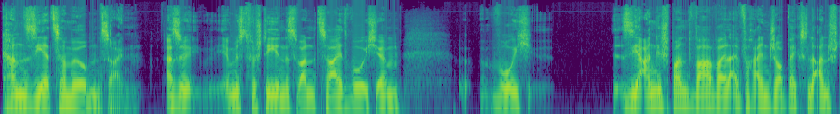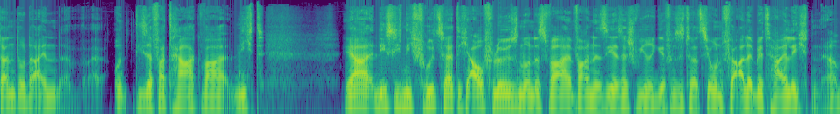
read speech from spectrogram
kann sehr zermürbend sein. Also ihr müsst verstehen, das war eine Zeit, wo ich, ähm, wo ich sehr angespannt war, weil einfach ein Jobwechsel anstand oder ein und dieser Vertrag war nicht ja, ließ sich nicht frühzeitig auflösen und es war einfach eine sehr, sehr schwierige Situation für alle Beteiligten. Ja.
